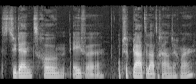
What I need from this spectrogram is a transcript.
student gewoon even op zijn plaat te laten gaan, zeg maar.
